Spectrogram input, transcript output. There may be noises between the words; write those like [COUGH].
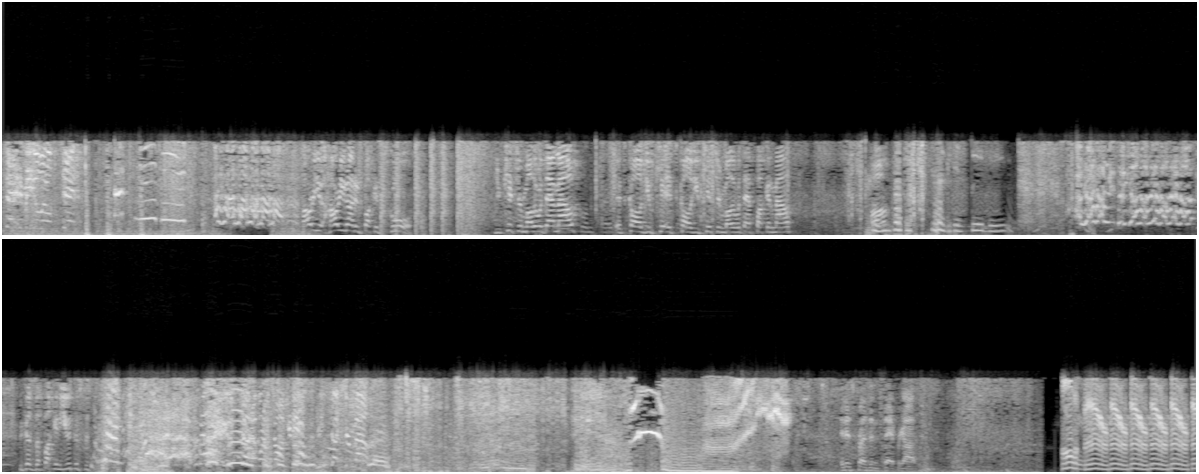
say to me, you little shit? [LAUGHS] how are you? How are you not in fucking school? You kiss your mother with that mouth? It's called you. Ki- it's called you kiss your mother with that fucking mouth. Huh? [LAUGHS] because the fucking youth of society. [LAUGHS] It is President's Day. I forgot. Oh, no, no, no, no, no.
